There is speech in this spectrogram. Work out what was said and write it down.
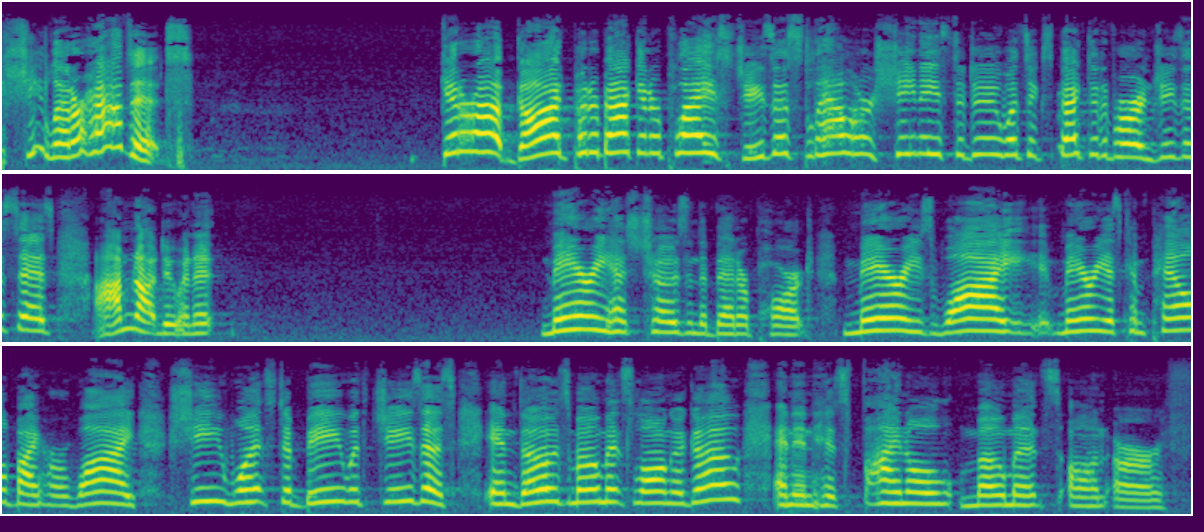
She let her have it. Get her up. God, put her back in her place. Jesus, tell her she needs to do what's expected of her. And Jesus says, I'm not doing it. Mary has chosen the better part. Mary's why, Mary is compelled by her why. She wants to be with Jesus in those moments long ago and in his final moments on earth.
